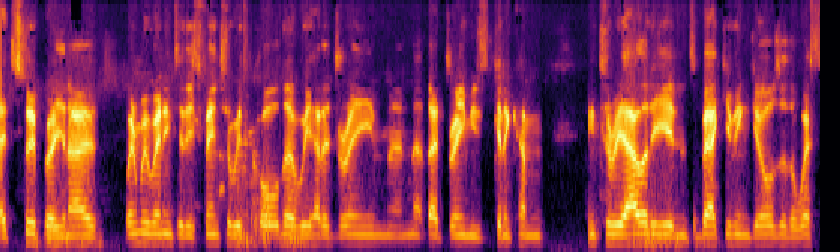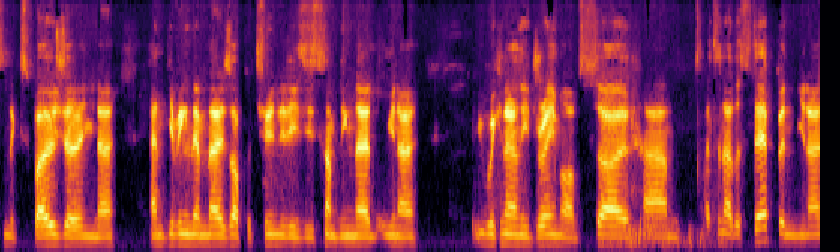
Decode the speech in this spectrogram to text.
It's super. You know, when we went into this venture with Calder, we had a dream, and that, that dream is going to come into reality. And it's about giving girls of the Western exposure, and you know, and giving them those opportunities is something that you know we can only dream of. So um, that's another step. And you know,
